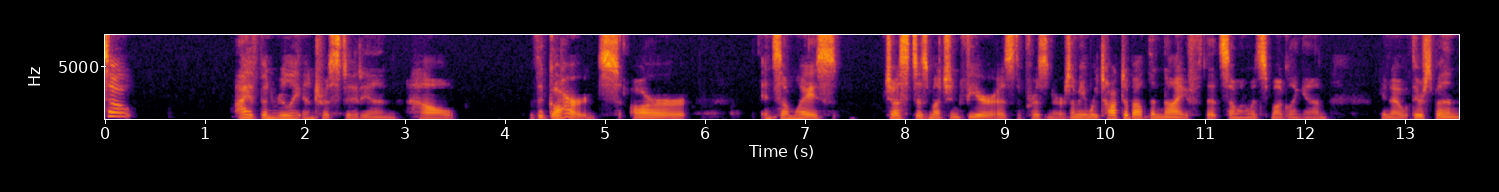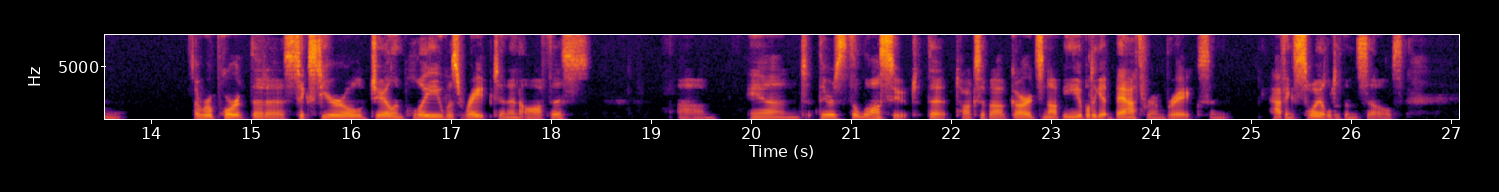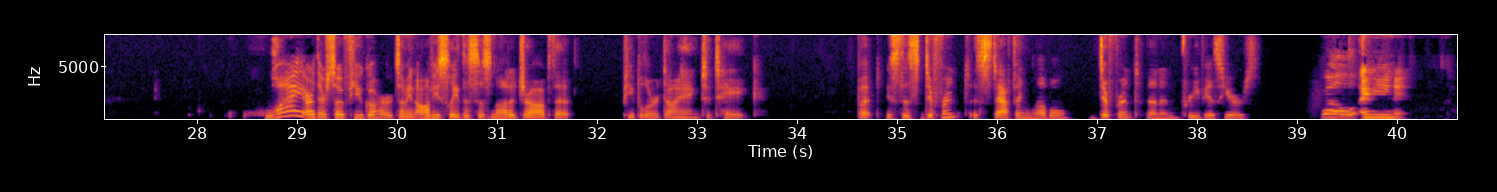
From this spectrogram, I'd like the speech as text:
So I've been really interested in how the guards are in some ways just as much in fear as the prisoners. I mean, we talked about the knife that someone was smuggling in. You know, there's been a report that a 60 year old jail employee was raped in an office. Um, and there's the lawsuit that talks about guards not being able to get bathroom breaks and having soiled themselves. Why are there so few guards? I mean, obviously, this is not a job that people are dying to take. But is this different? Is staffing level different than in previous years? Well, I mean,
